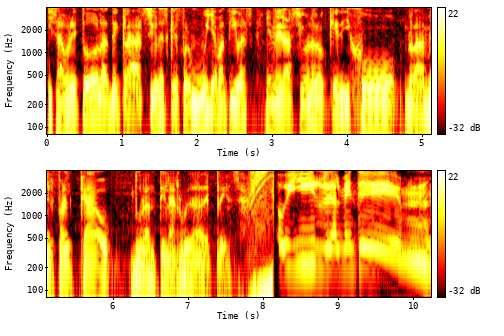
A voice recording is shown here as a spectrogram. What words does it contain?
y sobre todo las declaraciones que fueron muy llamativas en relación a lo que dijo Radamel Falcao durante la rueda de prensa. Hoy realmente mm,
